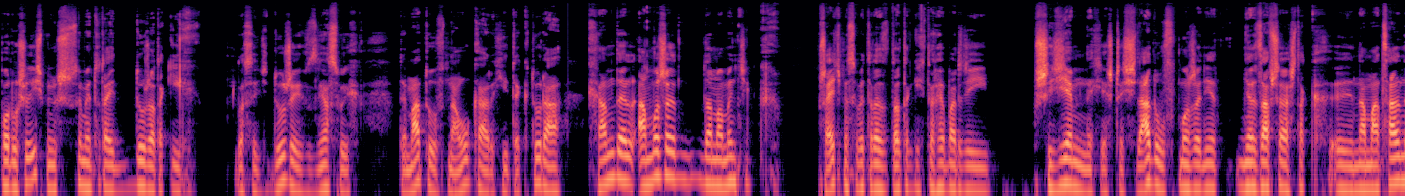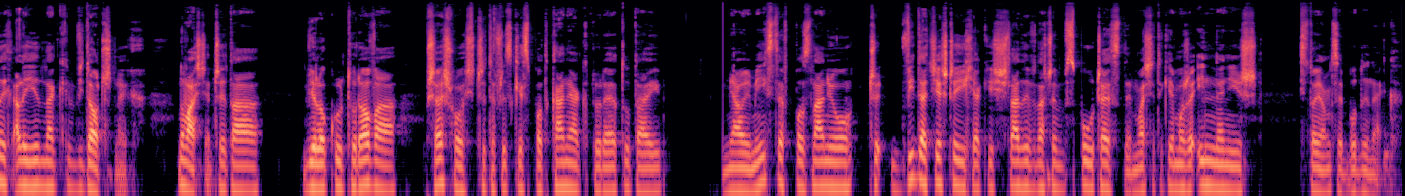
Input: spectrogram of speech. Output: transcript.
poruszyliśmy już w sumie tutaj dużo takich dosyć dużych, wzniosłych tematów, nauka, architektura, handel, a może na momencik przejdźmy sobie teraz do takich trochę bardziej przyziemnych jeszcze śladów, może nie, nie zawsze aż tak y, namacalnych, ale jednak widocznych. No właśnie, czy ta wielokulturowa przeszłość, czy te wszystkie spotkania, które tutaj miały miejsce w Poznaniu, czy widać jeszcze ich jakieś ślady w naszym współczesnym, właśnie takie może inne niż stojący budynek?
